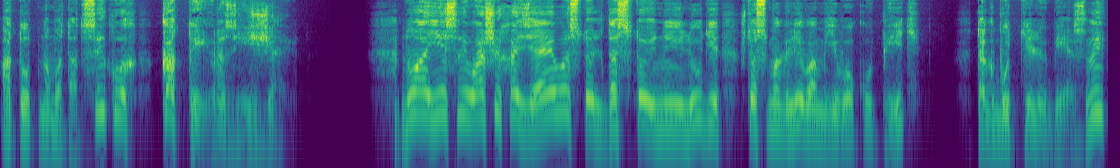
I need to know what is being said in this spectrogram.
а тут на мотоциклах коты разъезжают. Ну а если ваши хозяева столь достойные люди, что смогли вам его купить, так будьте любезны,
